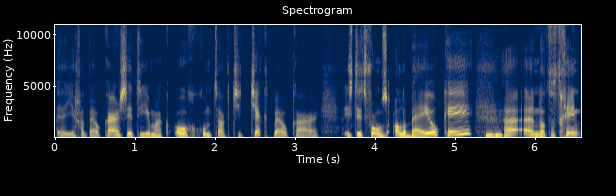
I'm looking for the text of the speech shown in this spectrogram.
Eh, je gaat bij elkaar zitten, je maakt oogcontact, je checkt bij elkaar. Is dit voor ons allebei oké? Hè, En dat het geen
